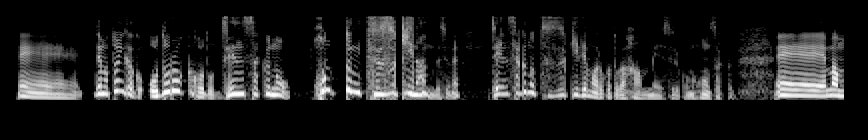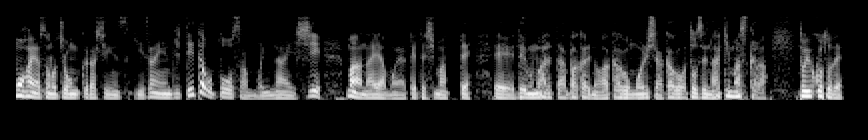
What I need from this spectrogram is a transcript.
えーでもとにかく驚くほど前作の本当に続きなんですよね。前作の続きでもあることが判明するこの本作、えーまあ、もはやそのジョン・クラシンスキーさん演じていたお父さんもいないし、まあ、納屋も焼けてしまって、えーで生まれたばかりの赤子もいるし赤子は当然泣きますから。ということで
